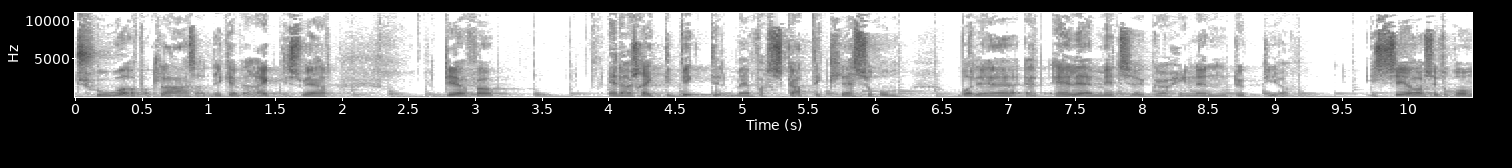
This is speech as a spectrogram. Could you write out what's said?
ture at forklare sig, det kan være rigtig svært. Derfor er det også rigtig vigtigt, at man får skabt et klasserum, hvor det er, at alle er med til at gøre hinanden dygtigere. Især også et rum,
